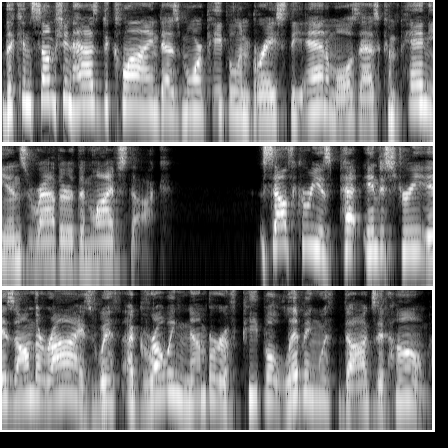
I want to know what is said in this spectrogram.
The consumption has declined as more people embrace the animals as companions rather than livestock. South Korea's pet industry is on the rise, with a growing number of people living with dogs at home,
